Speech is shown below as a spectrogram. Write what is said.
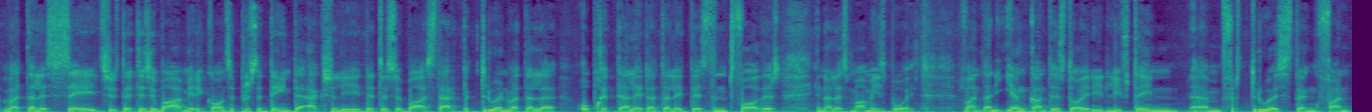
wat hulle sê, soos dit is hoe baie Amerikaanse presidente actually, dit is 'n baie sterk patroon wat hulle opgetel het dat hulle distant fathers en hulle is mummy's boys. Want aan die een kant is daar hierdie liefde en ehm um, vertroosting van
